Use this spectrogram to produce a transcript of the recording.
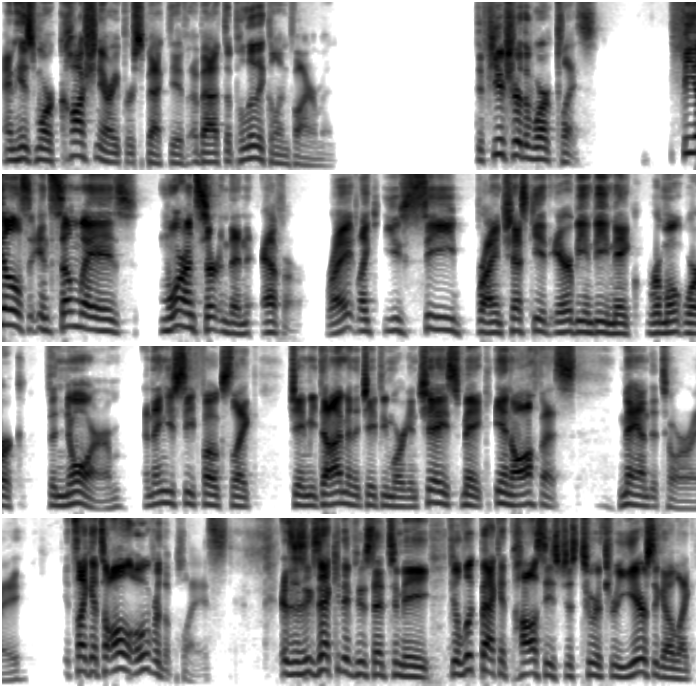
and his more cautionary perspective about the political environment. The future of the workplace feels in some ways more uncertain than ever, right? Like you see Brian Chesky at Airbnb make remote work the norm, and then you see folks like Jamie Dimon at JP Morgan Chase make in office mandatory. It's like it's all over the place. There's this executive who said to me, if you look back at policies just two or three years ago, like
